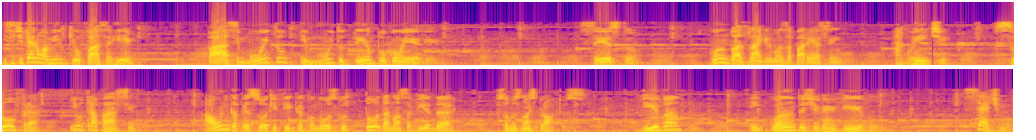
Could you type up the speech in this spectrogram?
E se tiver um amigo que o faça rir, passe muito e muito tempo com ele. Sexto, quando as lágrimas aparecem, aguente, sofra e ultrapasse. A única pessoa que fica conosco toda a nossa vida somos nós próprios. Viva enquanto estiver vivo. Sétimo,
